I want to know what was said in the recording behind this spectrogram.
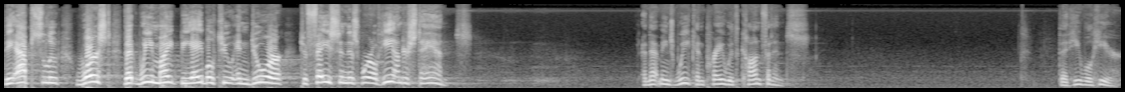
the absolute worst that we might be able to endure to face in this world. He understands. And that means we can pray with confidence that He will hear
